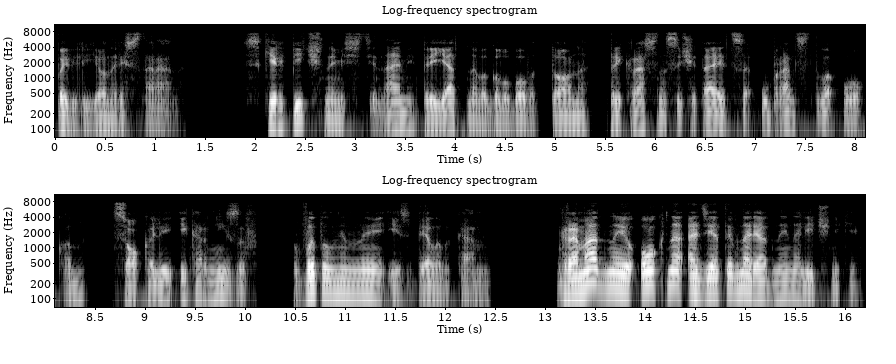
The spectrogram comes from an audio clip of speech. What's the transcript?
павильон ресторана. С кирпичными стенами приятного голубого тона прекрасно сочетается убранство окон, цоколей и карнизов, выполненные из белого камня. Громадные окна одеты в нарядные наличники.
